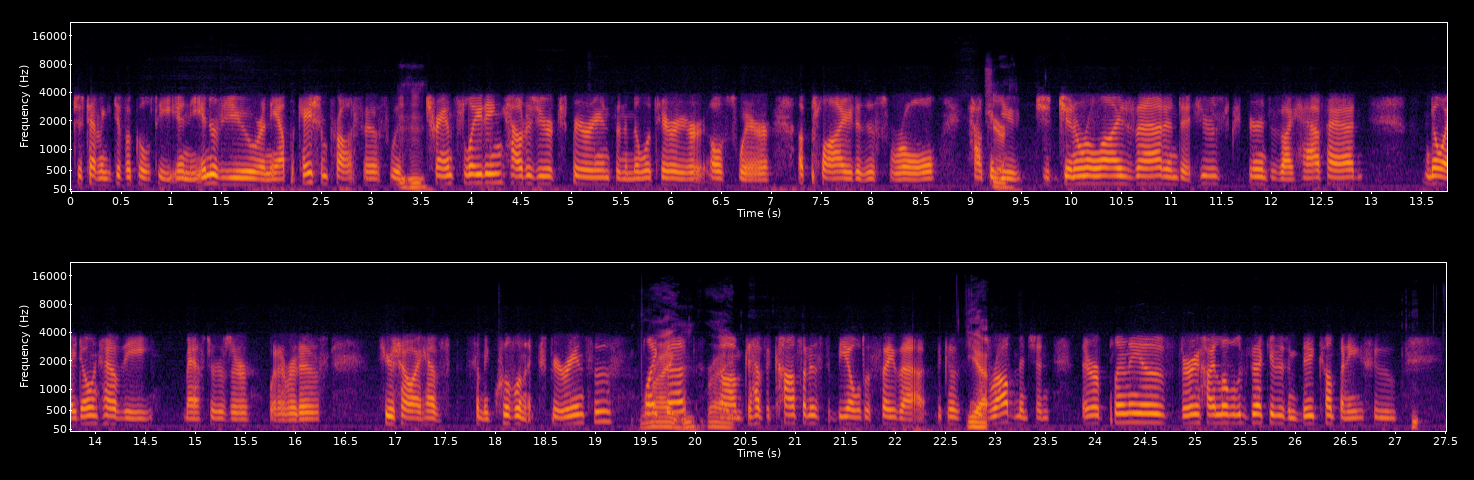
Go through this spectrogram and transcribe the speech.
just having difficulty in the interview or in the application process with Mm-hmm. translating how does your experience in the military or elsewhere apply to this role? How can Sure. you g- generalize that into here's experiences I have had? No, I don't have the master's or whatever it is. Here's how I have some equivalent experiences like Right, that. right. Um, to have the confidence to be able to say that, because Yeah. as Rob mentioned, there are plenty of very high-level executives in big companies who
